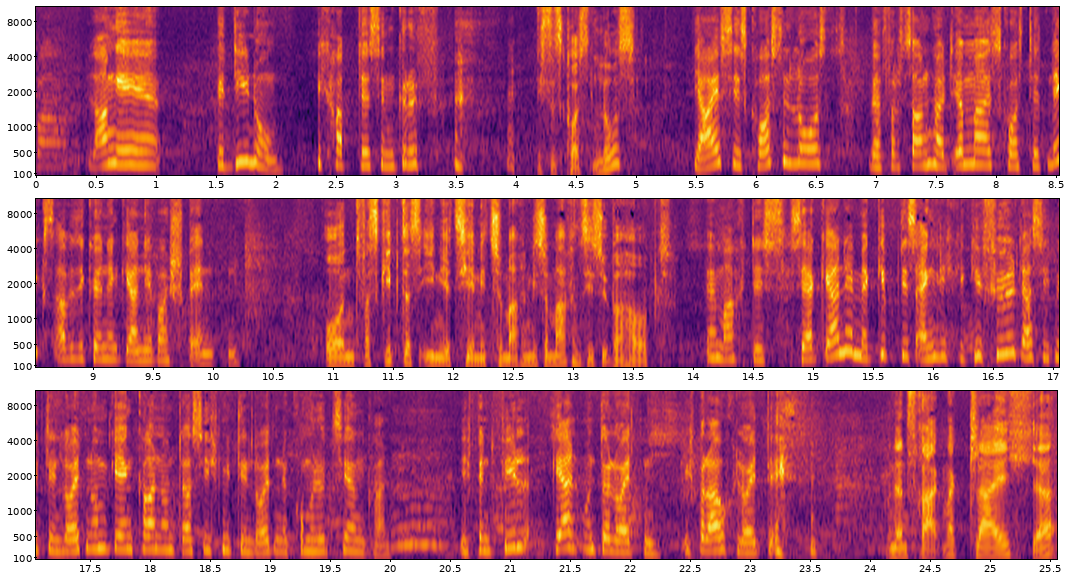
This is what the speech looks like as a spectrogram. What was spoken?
war lange Bedienung. Ich habe das im Griff. Ist es kostenlos? Ja, es ist kostenlos. Wir sagen halt immer, es kostet nichts, aber Sie können gerne was spenden. Und was gibt es Ihnen jetzt hier mitzumachen? Wieso machen Sie es überhaupt? Ich mache das sehr gerne. Mir gibt es eigentlich das Gefühl, dass ich mit den Leuten umgehen kann und dass ich mit den Leuten kommunizieren kann. Ich bin viel gern unter Leuten. Ich brauche Leute. Und dann fragt man gleich, ja,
